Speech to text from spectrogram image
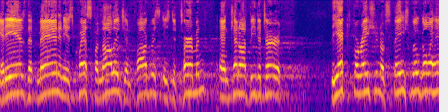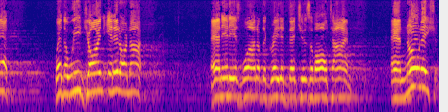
it is that man in his quest for knowledge and progress is determined and cannot be deterred. The exploration of space will go ahead, whether we join in it or not. And it is one of the great adventures of all time. And no nation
